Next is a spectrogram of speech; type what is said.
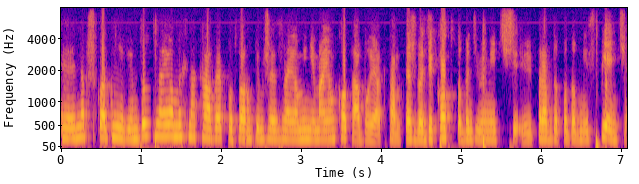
na przykład, nie wiem, do znajomych na kawę, pod warunkiem, że znajomi nie mają kota, bo jak tam też będzie kot, to będziemy mieć e, prawdopodobnie spięcie,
